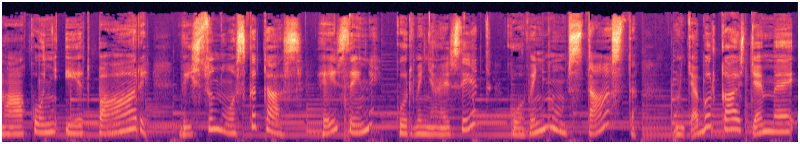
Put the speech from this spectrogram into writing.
mākoņi iet pāri, visu noskatās, ej zini, kur viņa aiziet, ko viņa mums stāsta, un ķeburkājs ķemmēja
